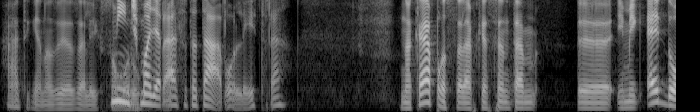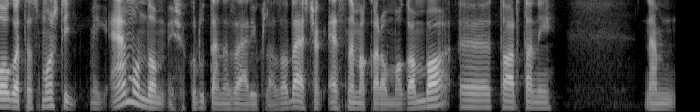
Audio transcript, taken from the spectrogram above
Hát igen, azért ez elég szomorú. Nincs magyarázat a távol létre. Na káposztelepke szerintem ö, én még egy dolgot, azt most így még elmondom, és akkor utána zárjuk le az adást, csak ezt nem akarom magamba ö, tartani. Nem,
